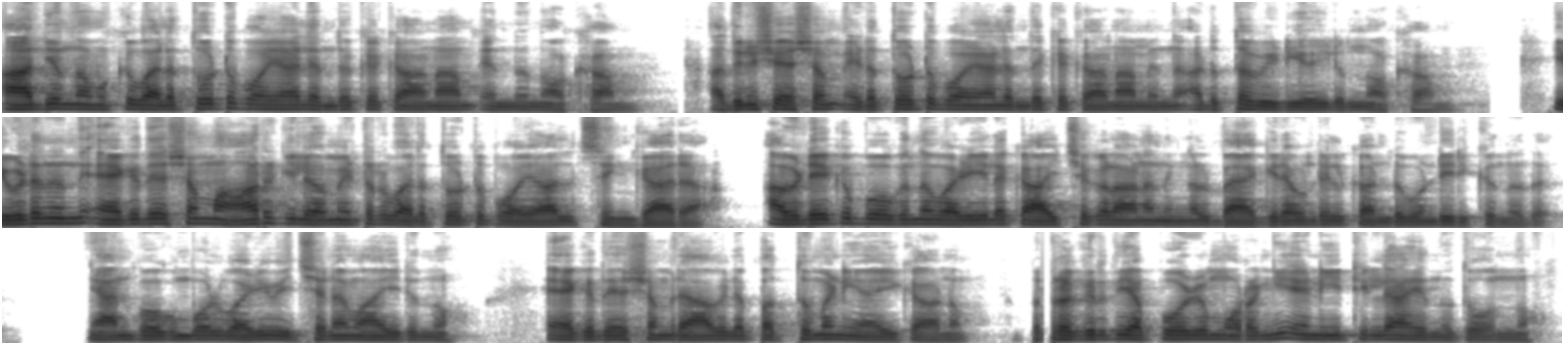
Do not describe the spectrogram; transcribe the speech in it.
ആദ്യം നമുക്ക് വലത്തോട്ട് പോയാൽ എന്തൊക്കെ കാണാം എന്ന് നോക്കാം. അതിനുശേഷം ഇടത്തോട്ട് പോയാൽ എന്തൊക്കെ കാണാം എന്ന് അടുത്ത വീഡിയോയിലും നോക്കാം. ഇവിടെ നിന്ന് ഏകദേശം ആറ് കിലോമീറ്റർ വലത്തോട്ട് പോയാൽ സിംഗാര. അവിടേക്ക് പോകുന്ന വഴിയിലെ കാഴ്ചകളാണ് നിങ്ങൾ ബാക്ക്ഗ്രൗണ്ടിൽ കണ്ടുകൊണ്ടിരിക്കുന്നത്. ഞാൻ പോകുമ്പോൾ വഴി വിജനമായിരുന്നു ഏകദേശം രാവിലെ പത്തു മണിയായി കാണും. പ്രകൃതി അപ്പോഴും ഉറങ്ങി എണീറ്റില്ല എന്ന് തോന്നുന്നു.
